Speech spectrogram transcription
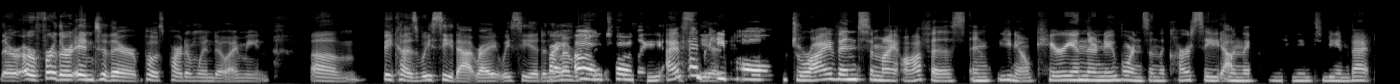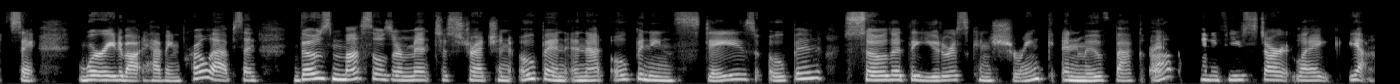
There or further into their postpartum window. I mean, um, because we see that, right? We see it in the Right. membership. Oh, totally. I've had see it. people drive into my office and, you know, carry in their newborns in the car seat Yeah. when they need to be in bed, say, worried about having prolapse. And those muscles are meant to stretch and open, and that opening stays open so that the uterus can shrink and move back Right. up. And if you start like, yeah,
